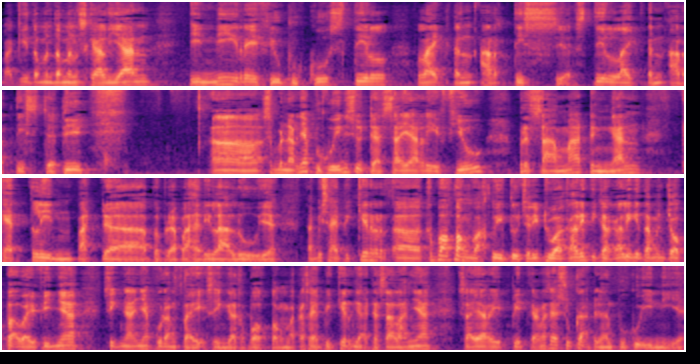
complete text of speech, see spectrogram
Bagi teman-teman sekalian, ini review buku Still Like an Artist ya, Still Like an Artist. Jadi uh, sebenarnya buku ini sudah saya review bersama dengan Kathleen pada beberapa hari lalu ya. Tapi saya pikir uh, kepotong waktu itu. Jadi dua kali, tiga kali kita mencoba wifi-nya, sinyalnya kurang baik sehingga kepotong. Maka saya pikir nggak ada salahnya saya repeat karena saya suka dengan buku ini ya.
